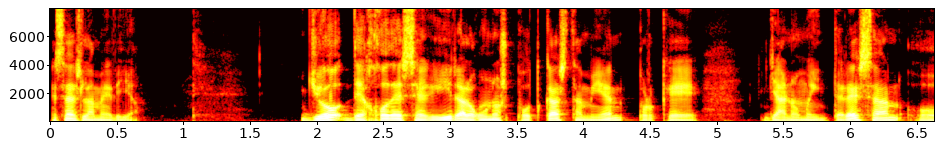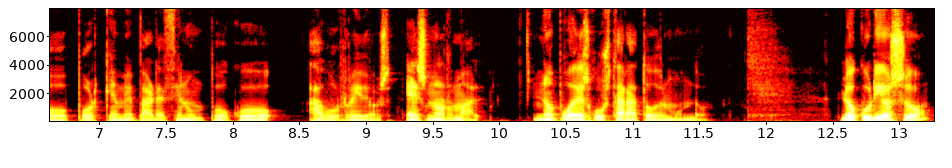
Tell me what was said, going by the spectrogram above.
Esa es la media. Yo dejo de seguir algunos podcasts también porque ya no me interesan o porque me parecen un poco aburridos. Es normal. No puedes gustar a todo el mundo. Lo curioso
